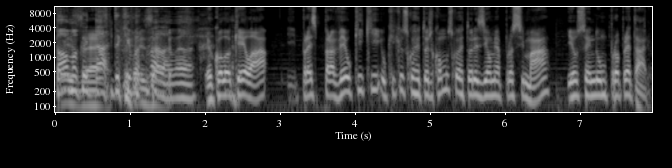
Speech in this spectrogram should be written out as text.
toma pois é, cuidado é, que vai, é. lá, vai lá. Eu coloquei lá para ver o que, que, o que, que os corretores, como os corretores iam me aproximar, eu sendo um proprietário.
